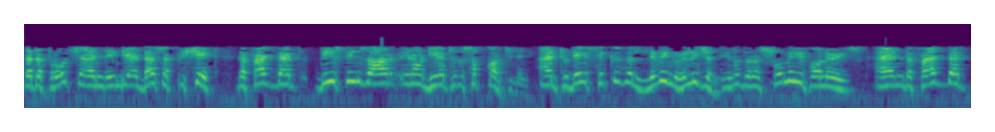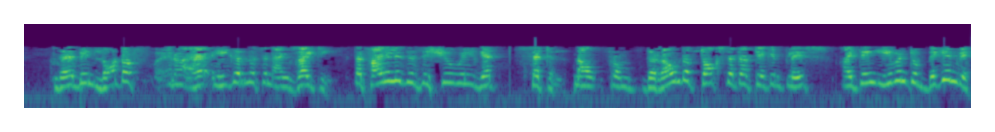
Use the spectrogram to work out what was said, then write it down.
that approach and India does appreciate the fact that these things are, you know, dear to the subcontinent. And today Sikh is a living religion. You know, there are so many followers and the fact that there have been lot of, you know, eagerness and anxiety that finally this issue will get settled. Now, from the round of talks that have taken place, I think even to begin with,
